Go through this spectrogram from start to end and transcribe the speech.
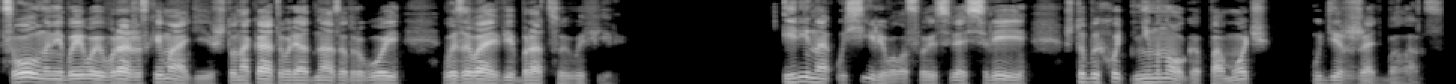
с волнами боевой вражеской магии, что накатывали одна за другой, вызывая вибрацию в эфире. Ирина усиливала свою связь с Леей, чтобы хоть немного помочь удержать баланс.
